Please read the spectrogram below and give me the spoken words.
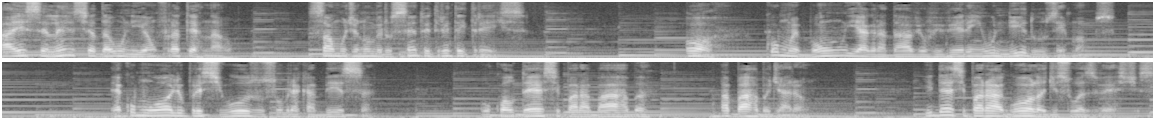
A excelência da união fraternal. Salmo de número 133. Oh, como é bom e agradável viverem unidos os irmãos. É como óleo precioso sobre a cabeça, o qual desce para a barba, a barba de Arão, e desce para a gola de suas vestes.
